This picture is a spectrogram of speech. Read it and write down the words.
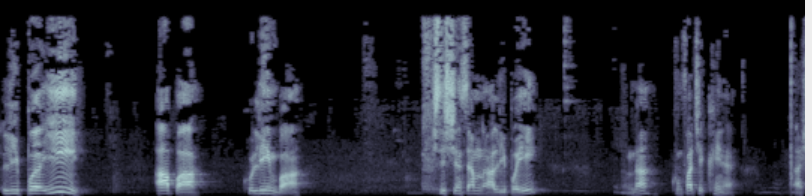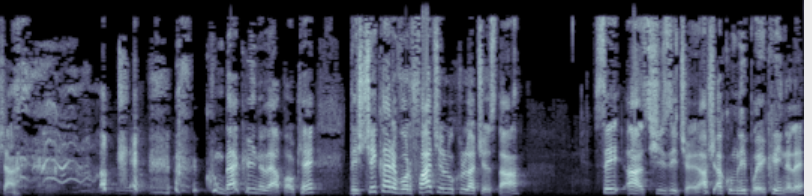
lipăi apa cu limba, știți ce înseamnă a lipăi? Da? Cum face câine. Așa. ok. Cum bea câinele apa, ok? Deci cei care vor face lucrul acesta, să a, și zice, așa cum lipăie câinele,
